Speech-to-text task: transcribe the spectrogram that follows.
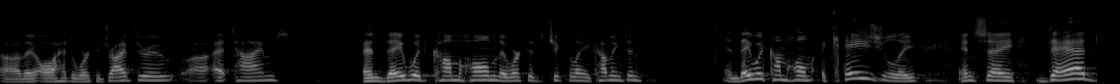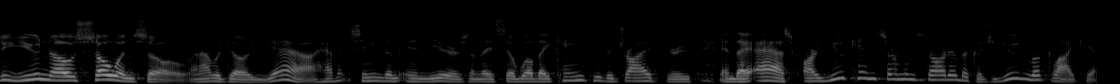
uh, they all had to work the drive through uh, at times. And they would come home, they worked at the Chick fil A in Covington, and they would come home occasionally and say, Dad, do you know so and so? And I would go, Yeah, I haven't seen them in years. And they said, Well, they came through the drive through and they asked, Are you Ken Sermon's daughter? Because you look like him.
